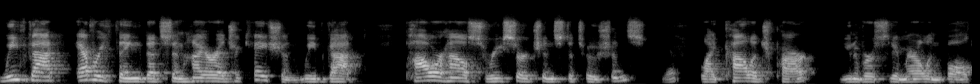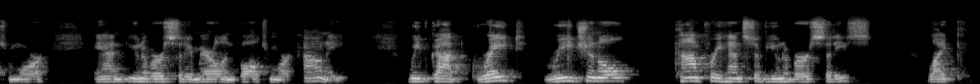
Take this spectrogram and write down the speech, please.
We've got everything that's in higher education. We've got powerhouse research institutions yep. like College Park, University of Maryland, Baltimore, and University of Maryland, Baltimore County. We've got great regional comprehensive universities like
